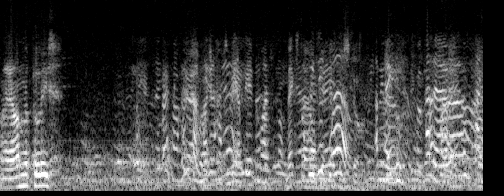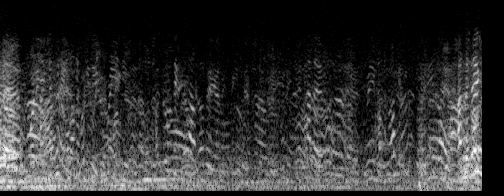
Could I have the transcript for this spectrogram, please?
I am the police. Next time. We did well. I mean, hello. Hello. Next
